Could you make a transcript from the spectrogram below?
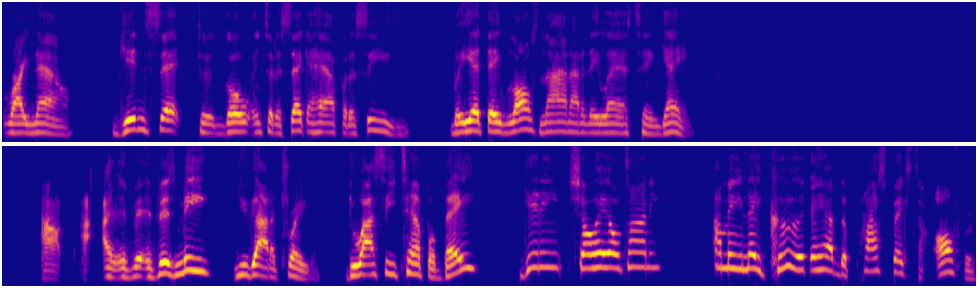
right now, getting set to go into the second half of the season, but yet they've lost nine out of their last 10 games. I, I, if, if it's me, you got to trade them. Do I see Tampa Bay getting Shohei Ohtani? I mean, they could. They have the prospects to offer,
